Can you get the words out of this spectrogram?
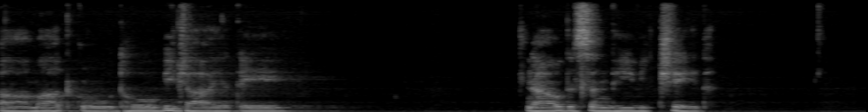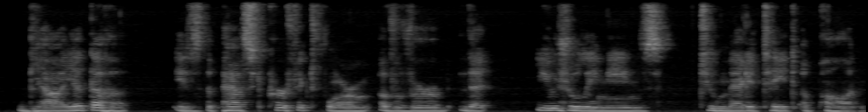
कामात् क्रोधोऽभिजायते Now the Sandhi Vichhed. Dhyayatah is the past perfect form of a verb that usually means to meditate upon.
